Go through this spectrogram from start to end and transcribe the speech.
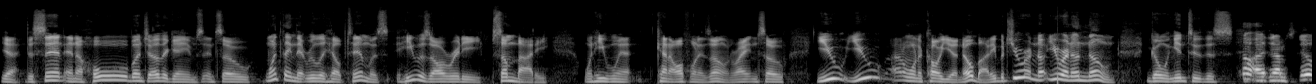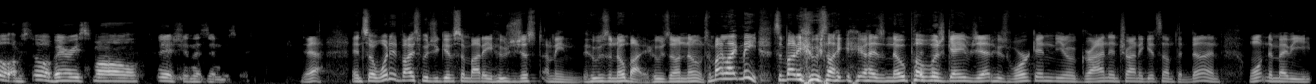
Yeah, Descent and a whole bunch of other games. And so one thing that really helped him was he was already somebody when he went kind of off on his own, right? And so you you I don't want to call you a nobody, but you were no, you were an unknown going into this. No, I, I'm still I'm still a very small fish in this industry. Yeah. And so what advice would you give somebody who's just I mean, who's a nobody, who's unknown? Somebody like me, somebody who's like who has no published games yet, who's working, you know, grinding trying to get something done, wanting to maybe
